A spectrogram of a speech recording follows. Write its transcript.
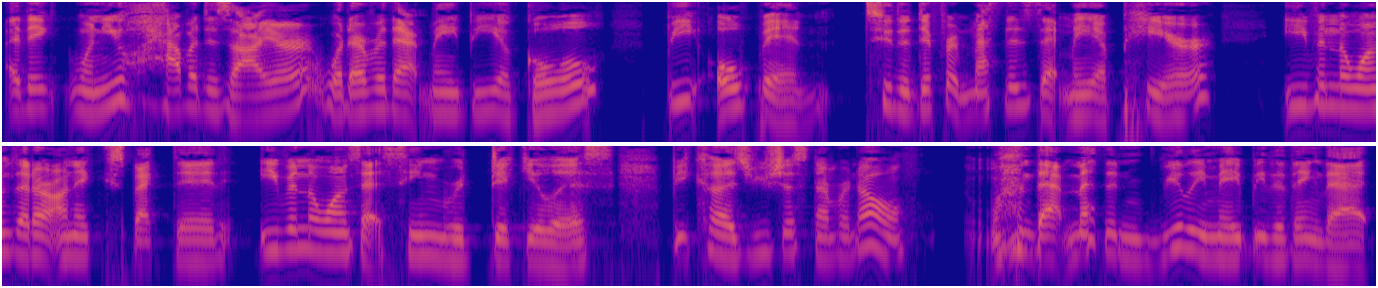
I think when you have a desire, whatever that may be, a goal, be open to the different methods that may appear, even the ones that are unexpected, even the ones that seem ridiculous, because you just never know. that method really may be the thing that,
